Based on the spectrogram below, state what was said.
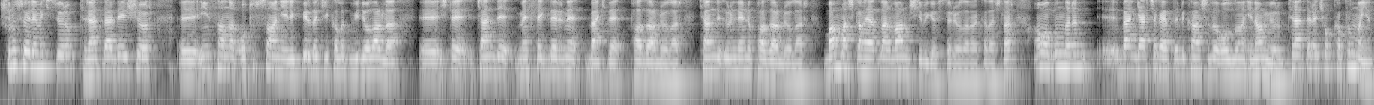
Şunu söylemek istiyorum. Trendler değişiyor. E, insanlar 30 saniyelik, 1 dakikalık videolarla e, işte kendi mesleklerini belki de pazarlıyorlar. Kendi ürünlerini pazarlıyorlar. Bambaşka hayatlar varmış gibi gösteriyorlar arkadaşlar. Ama bunların e, ben gerçek hayatta bir karşılığı olduğuna inanmıyorum. Trendlere çok kapılmayın.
